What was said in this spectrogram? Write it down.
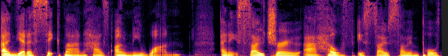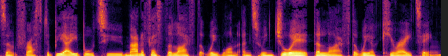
and yet a sick man has only one. And it's so true. Our health is so, so important for us to be able to manifest the life that we want and to enjoy the life that we are curating.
